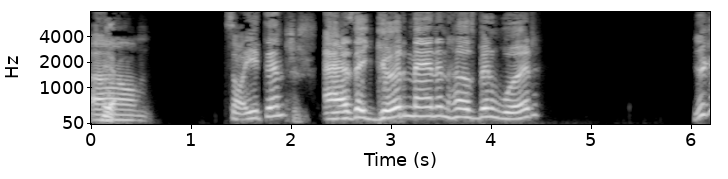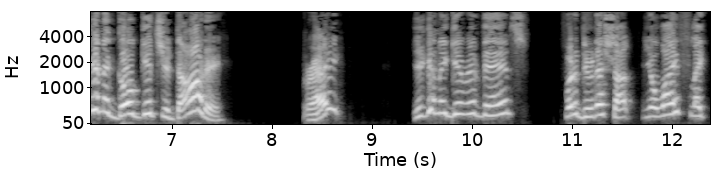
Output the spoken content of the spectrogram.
Yeah. Um. So Ethan, Just as a good man and husband would, you're gonna go get your daughter, right? You're gonna get revenge for the dude that shot your wife like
